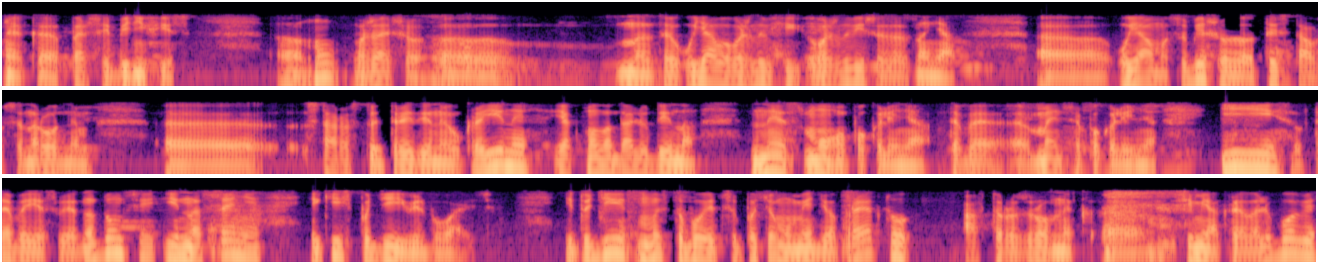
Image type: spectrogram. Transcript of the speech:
як е, перший бенефіс, е, ну, вважаю, що е, це уява важливі, важливіше за знання. Е, уявимо собі, що ти став всенародним е, старостою третини України, як молода людина, не з мого покоління, тебе е, менше покоління, і в тебе є свої однодумці, і на сцені якісь події відбуваються. І тоді ми з тобою по цьому медіапроекту, автор-розробник е, Сім'я Крила Любові,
